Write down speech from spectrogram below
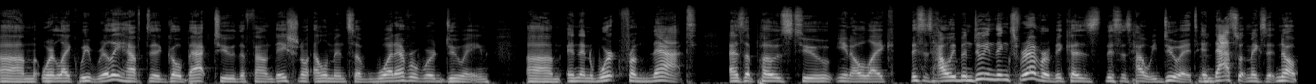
um, where like we really have to go back to the foundational elements of whatever we're doing um, and then work from that as opposed to you know like this is how we've been doing things forever because this is how we do it and that's what makes it no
